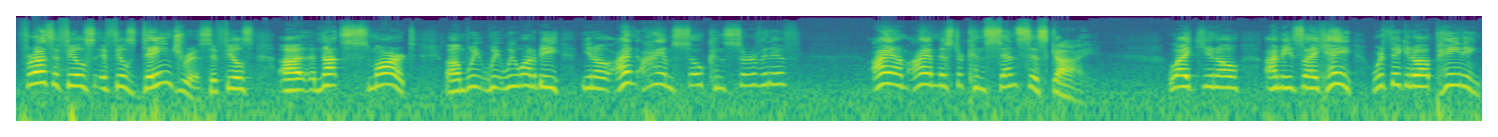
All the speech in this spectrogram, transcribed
For us, it feels, it feels dangerous. It feels uh, not smart. Um, we we, we want to be, you know, I, I am so conservative. I am, I am Mr. Consensus guy. Like, you know, I mean, it's like, hey, we're thinking about painting.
